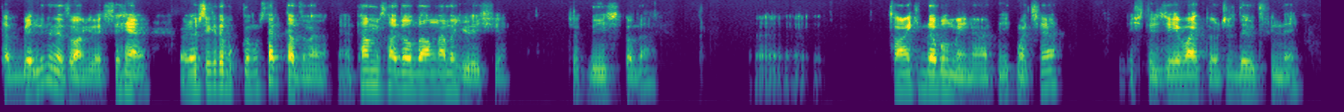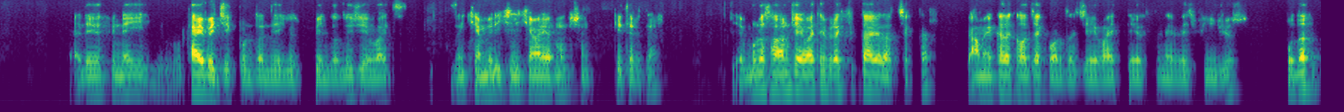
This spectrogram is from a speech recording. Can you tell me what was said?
Tabii belli de ne zaman güreşiyor. Yani öyle bir şekilde buklamışlar kadını. Yani tam müsaade olduğu anlarda güreşiyor. Çok değişik o da. Ee, sonraki double main event'in ilk maçı işte Jay White vs. David Finlay. Yani David Finlay kaybedecek burada diye belli oluyor. Jay White kemeri ikinci kemer yapmak için getirdiler. Ya burada sanırım Jay White'e bir rakip daha yaratacaklar. Amerika'da kalacak bu arada Jay White, David ve Finjuice. O da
